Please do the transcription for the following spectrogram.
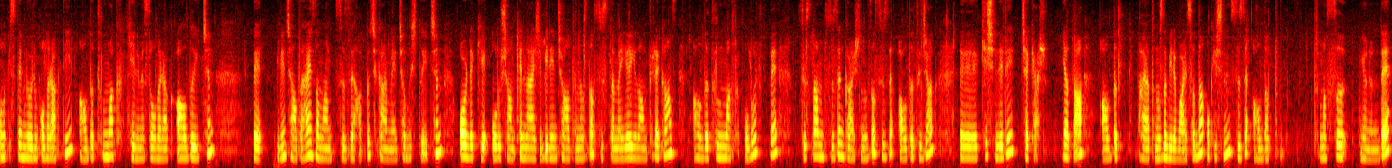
onu istemiyorum olarak değil aldatılmak kelimesi olarak aldığı için ve bilinçaltı her zaman sizi haklı çıkarmaya çalıştığı için oradaki oluşan enerji bilinçaltınızda sisteme yayılan frekans aldatılmak olur ve sistem sizin karşınıza sizi aldatacak e, kişileri çeker. Ya da aldat hayatınızda biri varsa da o kişinin sizi aldatması yönünde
